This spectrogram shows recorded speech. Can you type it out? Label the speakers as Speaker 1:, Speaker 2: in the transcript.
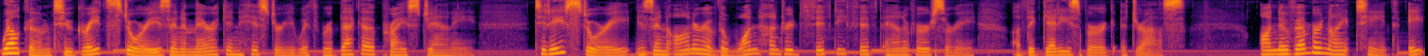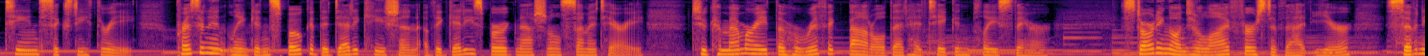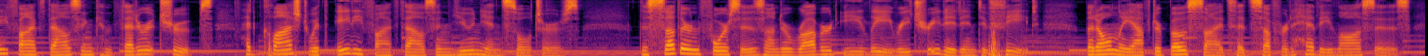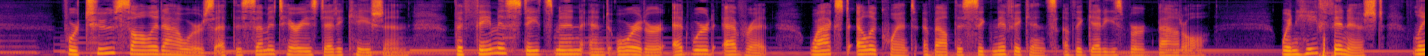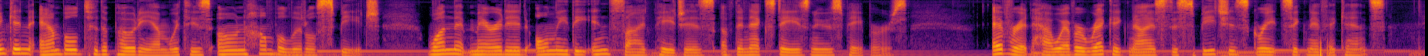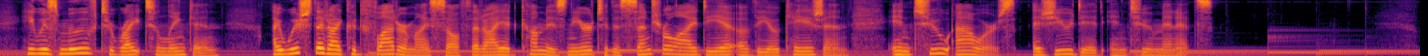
Speaker 1: Welcome to Great Stories in American History with Rebecca Price Janney. Today's story is in honor of the 155th anniversary of the Gettysburg Address. On November 19, 1863, President Lincoln spoke at the dedication of the Gettysburg National Cemetery to commemorate the horrific battle that had taken place there. Starting on July 1st of that year, 75,000 Confederate troops had clashed with 85,000 Union soldiers. The Southern forces under Robert E. Lee retreated in defeat, but only after both sides had suffered heavy losses. For two solid hours at the cemetery's dedication, the famous statesman and orator Edward Everett waxed eloquent about the significance of the Gettysburg battle. When he finished, Lincoln ambled to the podium with his own humble little speech, one that merited only the inside pages of the next day's newspapers. Everett, however, recognized the speech's great significance. He was moved to write to Lincoln I wish that I could flatter myself that I had come as near to the central idea of the occasion in two hours as you did in two minutes.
